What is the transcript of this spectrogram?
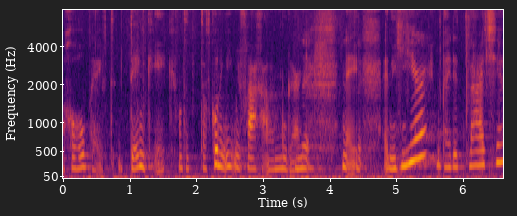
geholpen heeft, denk ik. Want het- dat kon ik niet meer vragen aan mijn moeder. Nee. Nee. En hier, bij dit plaatje,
